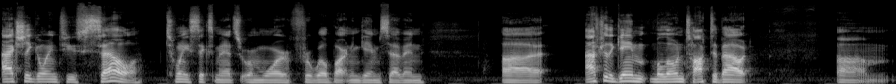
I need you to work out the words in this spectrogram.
actually going to sell 26 minutes or more for Will Barton in Game Seven. Uh, after the game, Malone talked about um,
